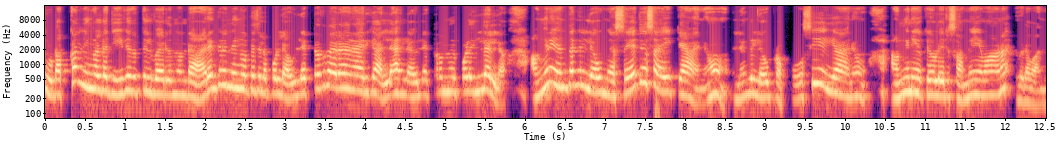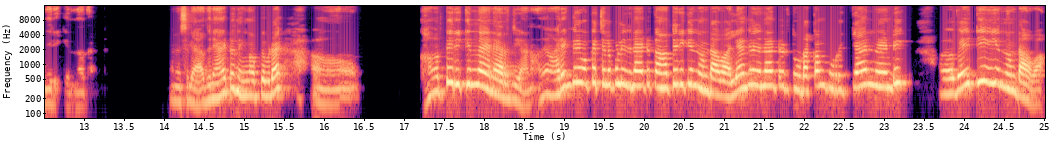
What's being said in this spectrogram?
തുടക്കം നിങ്ങളുടെ ജീവിതത്തിൽ വരുന്നുണ്ട്. ആരെങ്കിലും നിങ്ങൾക്ക് ചിലപ്പോൾ ലവ് ലെറ്റർ തരാനായിരിക്കും. അല്ല ലവ് ലെറ്റർ ഒന്നും ഇപ്പോൾ ഇല്ലല്ലോ. അങ്ങനെ എന്തെങ്കിലും ലവ് മെസ്സേജസ് അയക്കാനോ അല്ലെങ്കിൽ ലവ് പ്രപ്പോസ് ചെയ്യാനോ അങ്ങനെയൊക്കെയുള്ള ഒരു സമയമാണ് ഇവിടെ വന്നിരിക്കുന്നത്. മനസ്സിലായി? അതിനായിട്ട് നിങ്ങൾക്കിവിടെ കാത്തിരിക്കുന്ന എനർജിയാണ്. അത് ആരെങ്കിലും ഒക്കെ ചിലപ്പോൾ ഇതിനായിട്ട് കാത്തിരിക്കുന്നുണ്ടാവാം. അല്ലെങ്കിൽ ഇതിനായിട്ട് ഒരു തുടക്കം കുറിക്കാൻ വേണ്ടി വെയിറ്റ് ചെയ്യുന്നുണ്ടാവാം.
